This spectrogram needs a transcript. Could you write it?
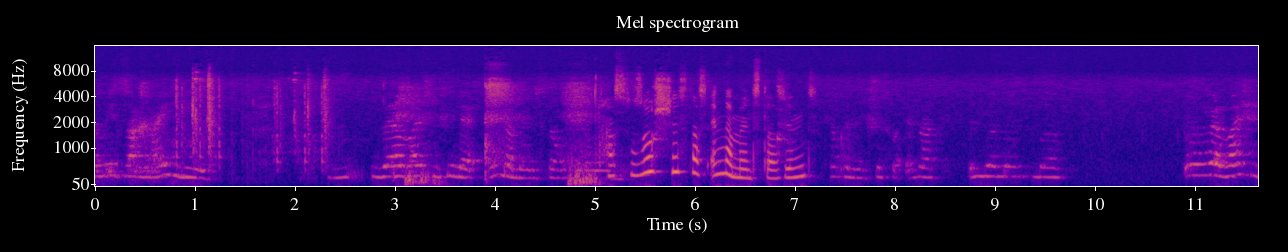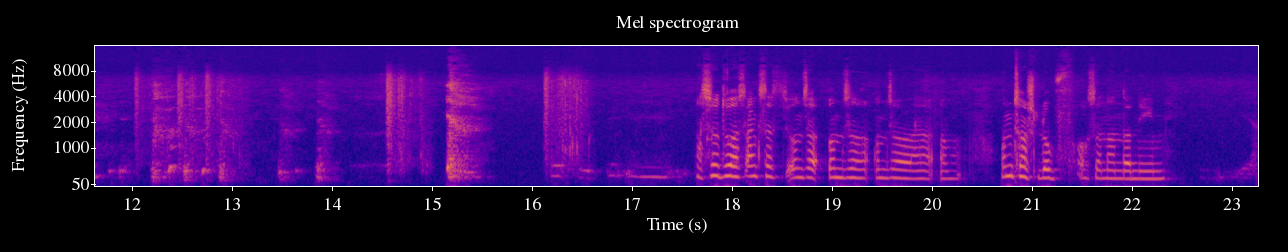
Also, wenn ich da reingehe. Wer weiß, wie viele Endermans da rumlaufen. Hast du so Schiss, dass Endermans da sind? Ich habe keinen Schiss vor Ender Endermans, aber. Äh, Wer weiß, wie viele. Achso, du hast Angst, dass die unser, unser, unser ähm, Unterschlupf auseinandernehmen. Ja.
